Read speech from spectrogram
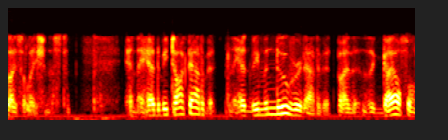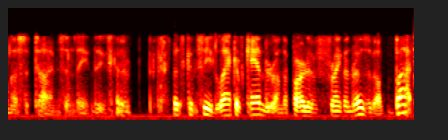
isolationist. And they had to be talked out of it. They had to be maneuvered out of it by the, the guilefulness at times and the, the let's concede lack of candor on the part of Franklin Roosevelt. But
